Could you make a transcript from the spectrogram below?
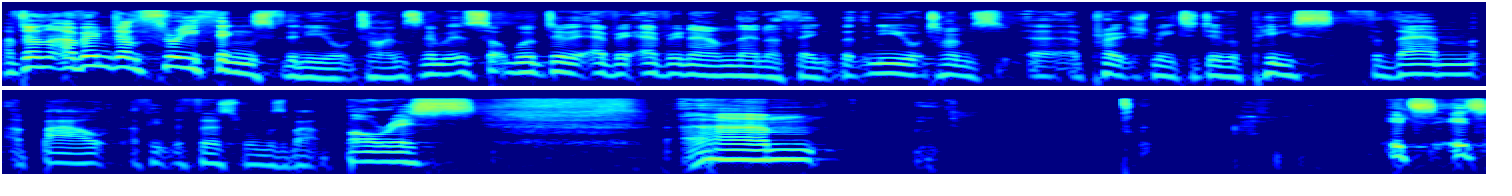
I've done. I've only done three things for the New York Times, and it was, we'll do it every every now and then, I think. But the New York Times uh, approached me to do a piece for them about. I think the first one was about Boris. Um, it's it's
